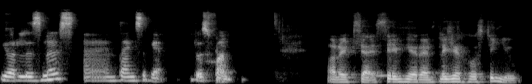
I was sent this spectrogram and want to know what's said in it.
your listeners. And thanks again. It was fun. All right. Yeah, same here. And pleasure hosting you.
